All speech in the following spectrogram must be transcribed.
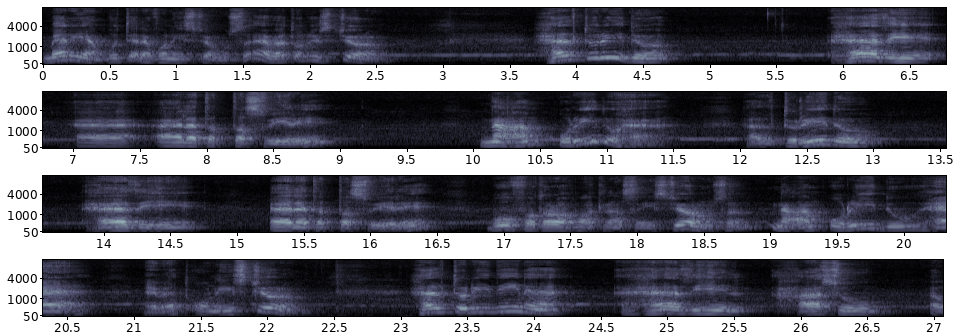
Meryem bu telefonu istiyor musun? Evet onu istiyorum. هل تريد هذه آلة التصوير؟ نعم أريدها. هل تريد هذه آلة التصوير؟ Bu fotoğraf makinesini istiyor musun? Naam uriduha. Evet onu istiyorum. هل تريدين هذه الحاسوب أو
